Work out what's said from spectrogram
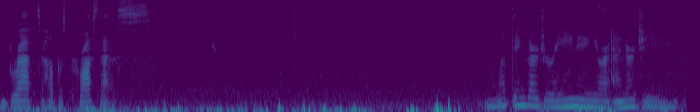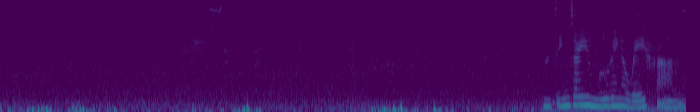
and breath to help us process. What things are draining your energy? What things are you moving away from?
